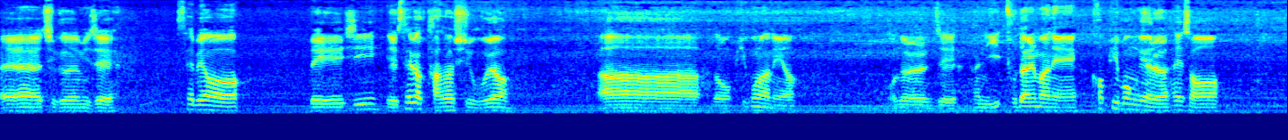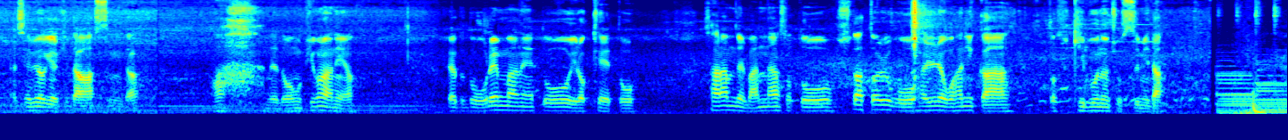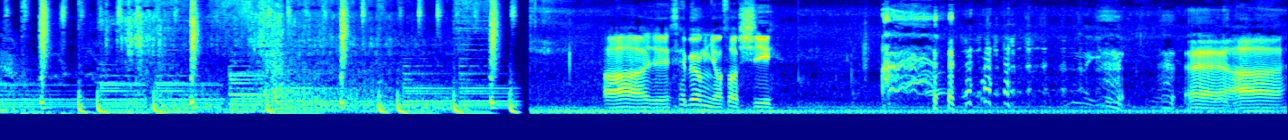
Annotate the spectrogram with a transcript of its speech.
예, 지금 이제 새벽 4시, 예, 새벽 5시고요. 아, 너무 피곤하네요. 오늘 이제 한 두 달 만에 커피 번개를 해서 새벽에 이렇게 나왔습니다. 아, 네, 너무 피곤하네요. 그래도 또 오랜만에 또 이렇게 또 사람들 만나서 또 수다 떨고 하려고 하니까 또 기분은 좋습니다. 아, 이제 새벽 6시. 예, 아.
